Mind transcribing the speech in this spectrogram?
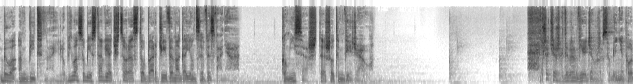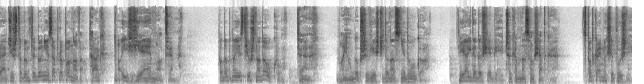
Była ambitna i lubiła sobie stawiać coraz to bardziej wymagające wyzwania. Komisarz też o tym wiedział. Przecież gdybym wiedział, że sobie nie poradzisz, to bym tego nie zaproponował, tak? No i wiem o tym. Podobno jest już na dołku. Te, mają go przywieźć do nas niedługo. Ja idę do siebie i czekam na sąsiadkę. Spotkajmy się później.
